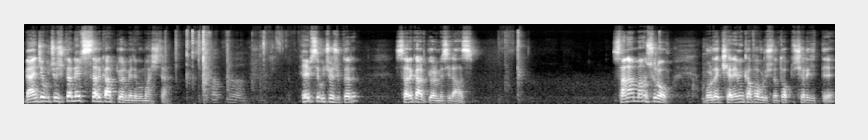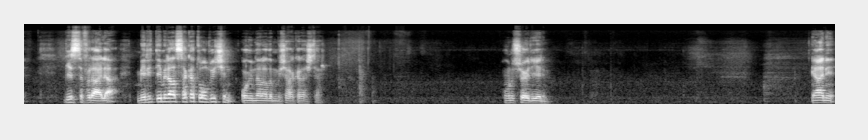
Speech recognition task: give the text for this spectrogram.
Bence bu çocukların hepsi sarı kart görmeli bu maçta. Sakatlığı varmış. Hepsi bu çocukların sarı kart görmesi lazım. Sana Mansurov. Bu arada Kerem'in kafa vuruşuna top dışarı gitti. 1-0 hala. Merit Demiral sakat olduğu için oyundan alınmış arkadaşlar. Onu söyleyelim. Yani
